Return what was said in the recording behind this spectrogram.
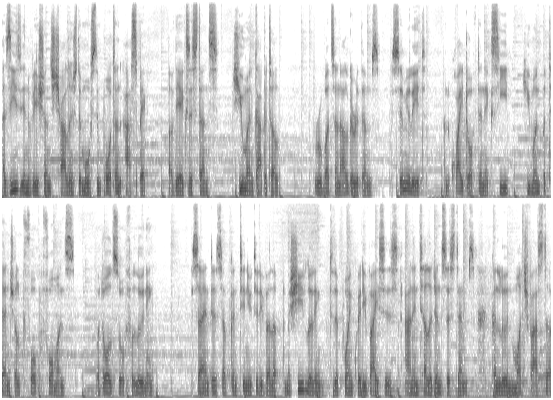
as these innovations challenge the most important aspect of their existence, human capital. Robots and algorithms simulate and quite often exceed human potential for performance, but also for learning. Scientists have continued to develop machine learning to the point where devices and intelligent systems can learn much faster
